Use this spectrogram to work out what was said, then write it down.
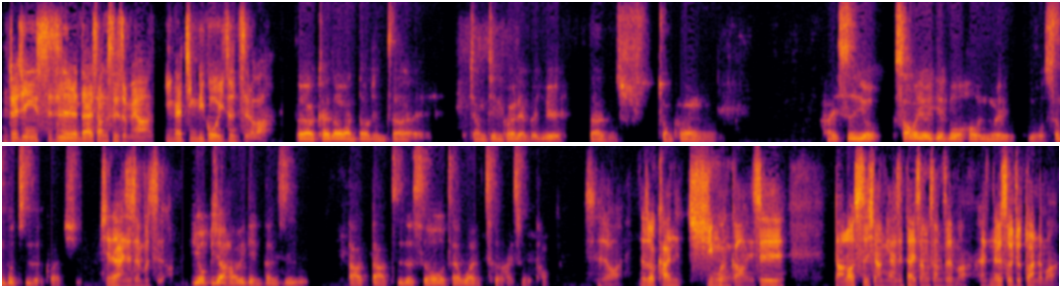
你最近十字韧带伤势怎么样？应该经历过一阵子了吧？对啊，开刀完到现在将近快两个月，但状况还是有稍微有一点落后，因为有伸不直的关系，现在还是伸不直哦。有比较好一点，但是打打直的时候在外侧还是会痛。是哦，那时候看新闻稿，你是打到四强，你还是带伤上阵吗？还是那个时候就断了吗？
